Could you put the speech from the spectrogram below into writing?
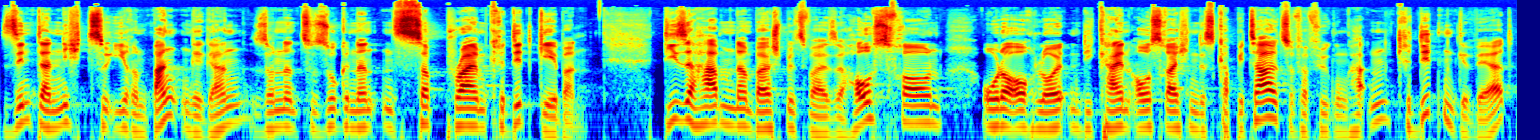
sind dann nicht zu ihren Banken gegangen, sondern zu sogenannten Subprime-Kreditgebern. Diese haben dann beispielsweise Hausfrauen oder auch Leuten, die kein ausreichendes Kapital zur Verfügung hatten, Krediten gewährt,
